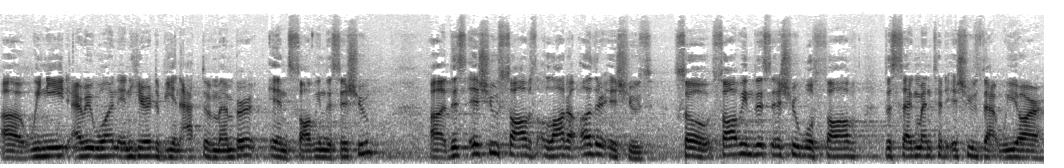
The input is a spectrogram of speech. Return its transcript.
Uh, we need everyone in here to be an active member in solving this issue. Uh, this issue solves a lot of other issues. So, solving this issue will solve the segmented issues that we are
